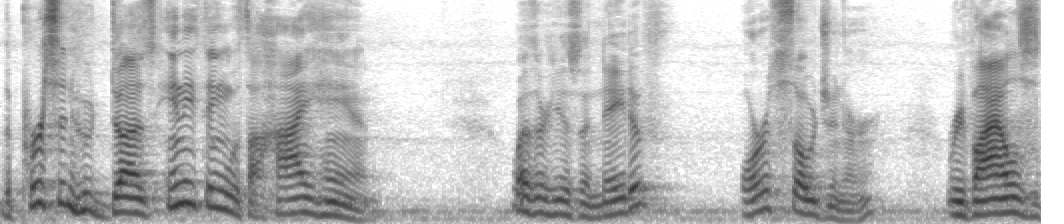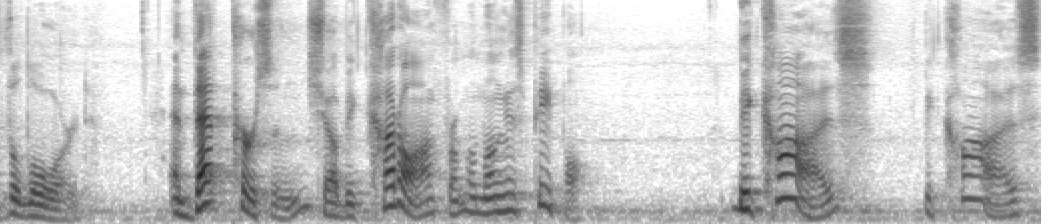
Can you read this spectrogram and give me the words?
the person who does anything with a high hand, whether he is a native or a sojourner, reviles the Lord, and that person shall be cut off from among his people, because, because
